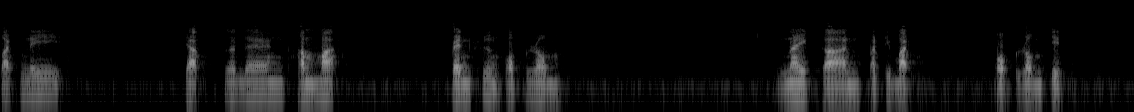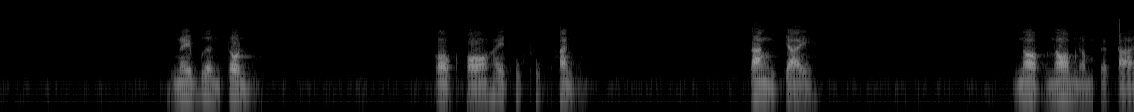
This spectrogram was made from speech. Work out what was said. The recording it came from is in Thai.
ปัดนี้จักแสดงธรรมะ เป็นเครื่องอบรม ในการปฏิบัติอบรมจิต ในเบื้องต้น ก็ขอให้ทุกทุกท่าน ตั้งใจ นอบน้อมนำสการ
